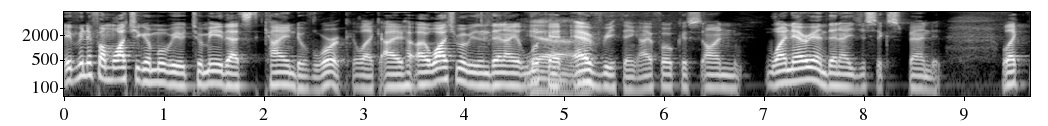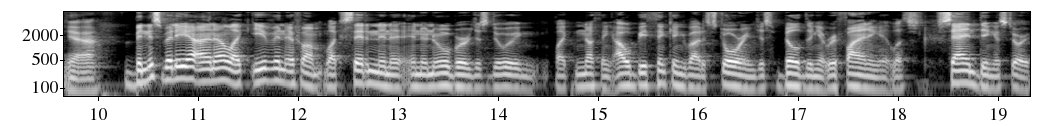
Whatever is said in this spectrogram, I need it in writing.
even if I'm watching a movie, to me that's kind of work. Like I I watch movies and then I look at Yeah. everything. I focus on one area and then I just expand it. Like yeah, بالنسبة لي أنا like even if I'm like sitting in a, in an Uber just doing like nothing I would be thinking about a story and just building it refining it let's sanding a story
